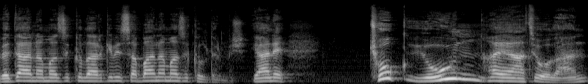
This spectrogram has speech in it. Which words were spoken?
veda namazı kılar gibi sabah namazı kıldırmış. Yani çok yoğun hayatı olan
